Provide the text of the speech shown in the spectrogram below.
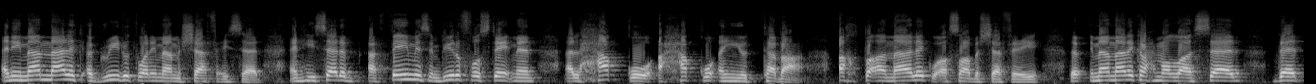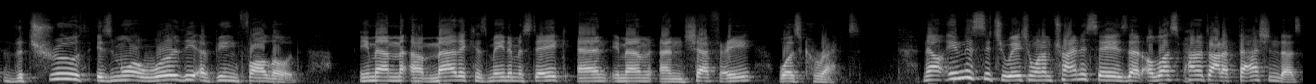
and Imam Malik agreed with what Imam Shafi'i said. And he said a, a famous and beautiful statement Al haqqu ahaqqu an yuttaba. أخطأ مالك وأصاب الشافعي. The Imam Malik rahimahullah said that the truth is more worthy of being followed. Imam uh, Malik has made a mistake and Imam and Shafi'i was correct. Now, in this situation, what I'm trying to say is that Allah subhanahu wa ta'ala fashioned us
